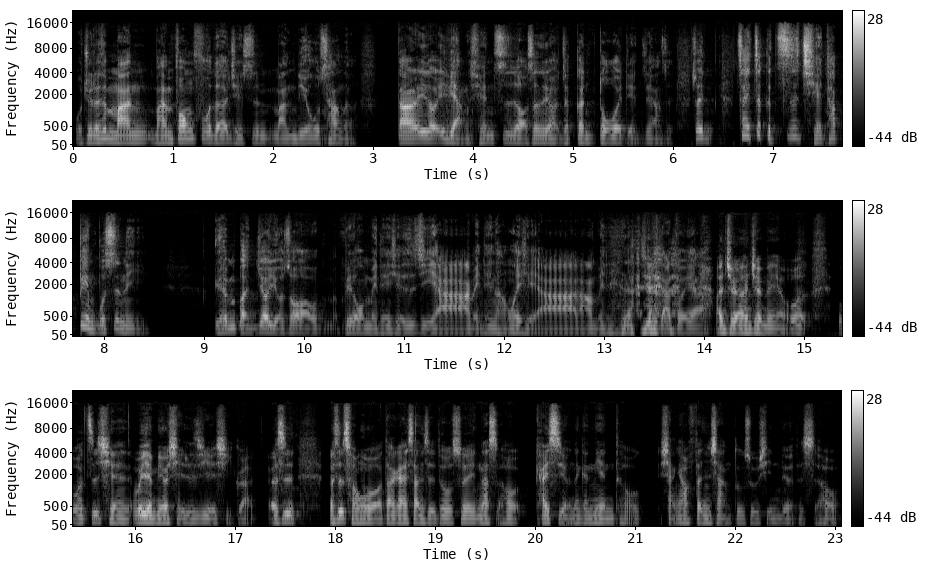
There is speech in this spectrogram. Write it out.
我觉得是蛮蛮丰富的，而且是蛮流畅的。大概有一两千字哦，甚至有这更多一点这样子。所以在这个之前，它并不是你原本就有时候，比如我每天写日记啊，每天很会写啊，然后每天写一大堆啊，完全完全没有。我我之前我也没有写日记的习惯，而是而是从我大概三十多岁那时候开始有那个念头，想要分享读书心得的时候，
